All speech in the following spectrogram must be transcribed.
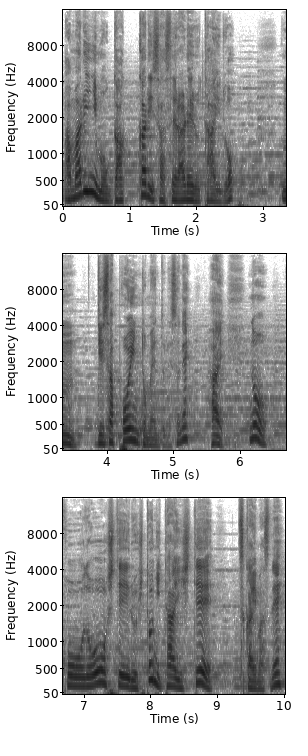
あまりにもがっかりさせられる態度。うんディサポイントメントですね。はい。の行動をしている人に対して使いますね。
